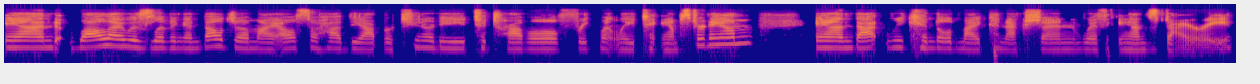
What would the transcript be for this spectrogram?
And while I was living in Belgium, I also had the opportunity to travel frequently to Amsterdam, and that rekindled my connection with Anne's diary.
